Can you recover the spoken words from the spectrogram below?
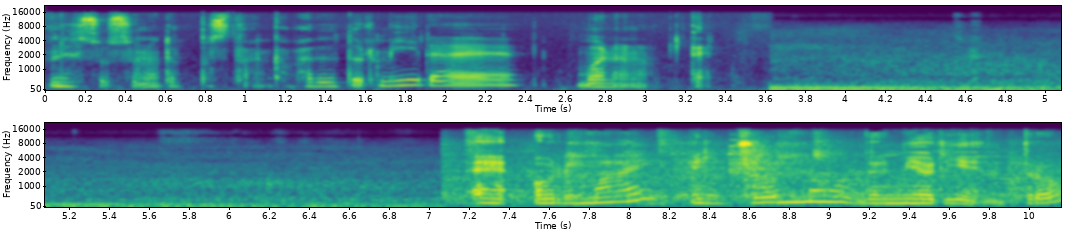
Adesso sono troppo stanca, vado a dormire, buonanotte. È ormai il giorno del mio rientro.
